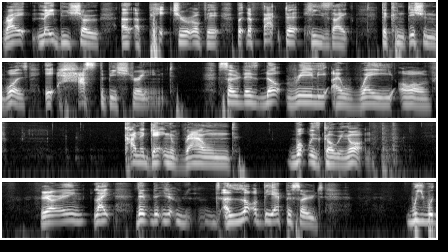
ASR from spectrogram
Right? Maybe show a, a picture of it, but the fact that he's like, the condition was it has to be streamed. So there's not really a way of kind of getting around what was going on. You know what I mean? Like, the, the, you know, a lot of the episodes, we were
